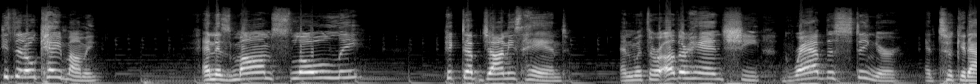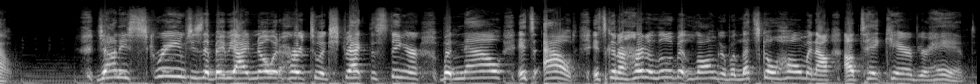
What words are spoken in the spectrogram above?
He said, "Okay, Mommy." And his mom slowly picked up Johnny's hand, and with her other hand, she grabbed the stinger and took it out. Johnny screamed. She said, Baby, I know it hurt to extract the stinger, but now it's out. It's going to hurt a little bit longer, but let's go home and I'll, I'll take care of your hand.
